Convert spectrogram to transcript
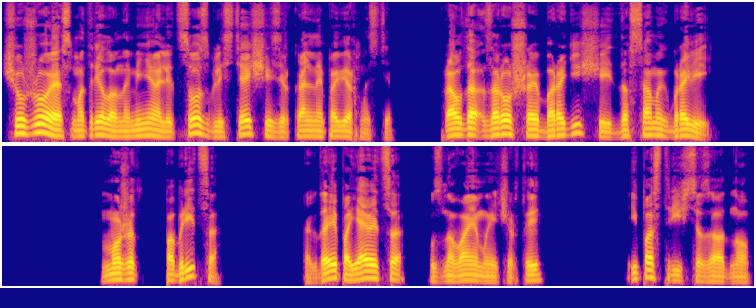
Чужое смотрело на меня лицо с блестящей зеркальной поверхности. Правда, заросшее бородищей до самых бровей. Может, побриться? Тогда и появятся узнаваемые черты. И постричься заодно.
